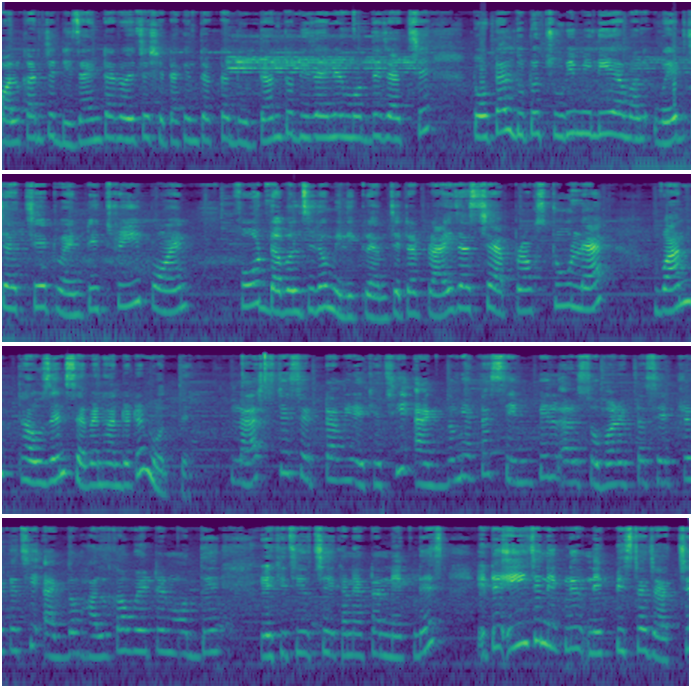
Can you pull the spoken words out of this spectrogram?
কলকার যে ডিজাইনটা রয়েছে, সেটা কিন্তু একটা দুর্দান্ত ডিজাইনের মধ্যে যাচ্ছে। টোটাল দুটো চুড়ি মিলিয়ে আমার ওয়েট যাচ্ছে twenty three point four double zero milligram যেটার প্রাইস আসছে approx two lakh one thousand seven হান্ড্রেডের মধ্যে। লাস্ট যে সেটটা আমি রেখেছি, একদমই একটা সিম্পল আর সোবার একটা সেট রেখেছি, একদম হালকা ওয়েটের মধ্যে। রেখেছি হচ্ছে এখানে একটা নেকলেস এটা এই যে নেকলেস নেক পিসটা যাচ্ছে,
